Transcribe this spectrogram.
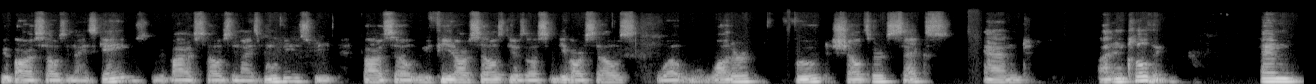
We buy ourselves nice games. We buy ourselves nice movies. We buy ourselves, we feed ourselves, gives us give ourselves well, water, food, shelter, sex, and uh, and clothing. And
